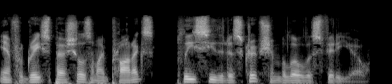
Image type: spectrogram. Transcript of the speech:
And for great specials on my products, please see the description below this video.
